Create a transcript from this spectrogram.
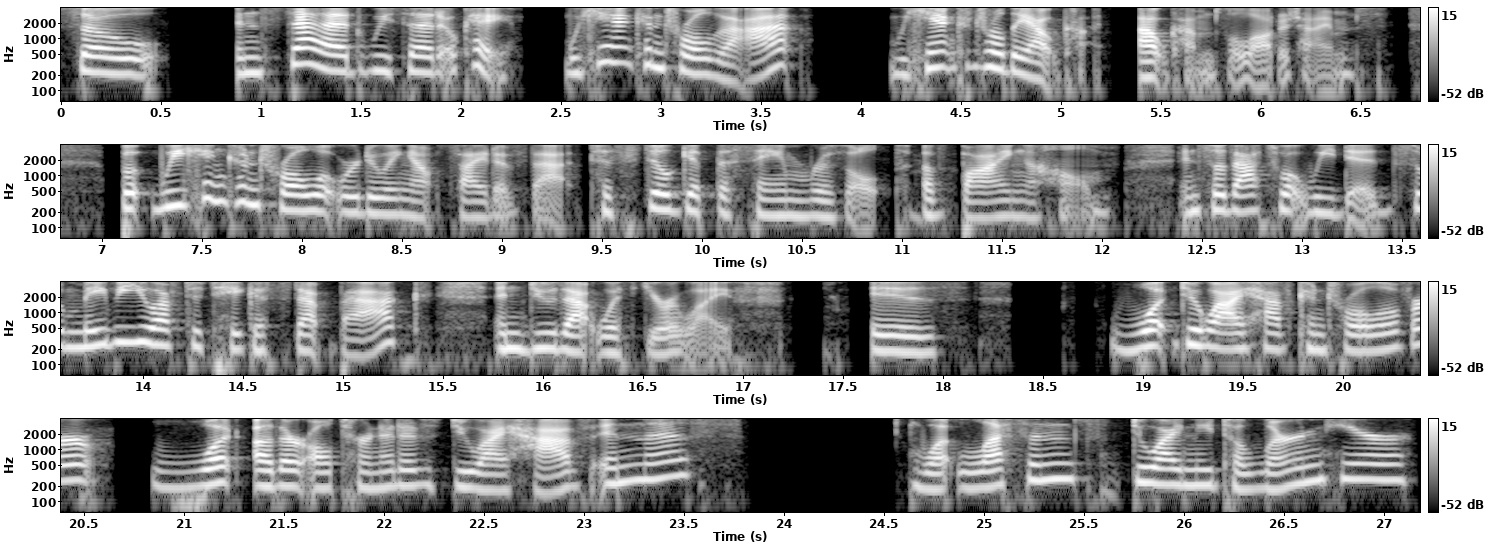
So instead, we said, okay, we can't control that. We can't control the outcome outcomes a lot of times. But we can control what we're doing outside of that to still get the same result of buying a home. And so that's what we did. So maybe you have to take a step back and do that with your life. Is what do I have control over? What other alternatives do I have in this? What lessons do I need to learn here?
